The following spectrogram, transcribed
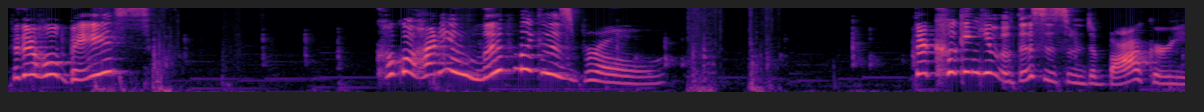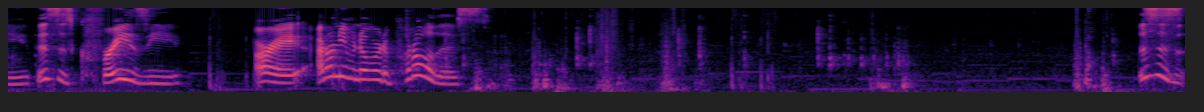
For their whole base? Coco, how do you live like this, bro? They're cooking him. This is some debauchery. This is crazy. Alright, I don't even know where to put all this. This is...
